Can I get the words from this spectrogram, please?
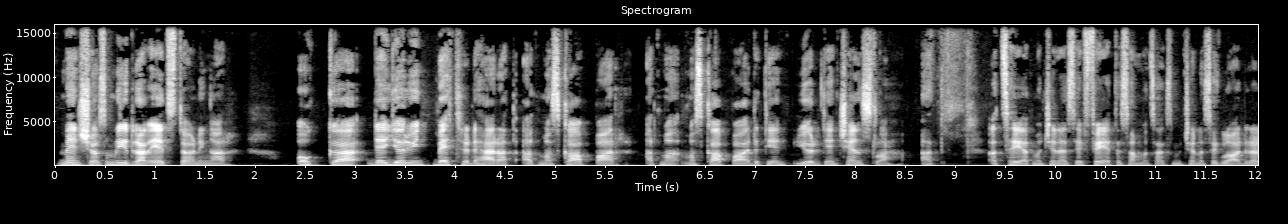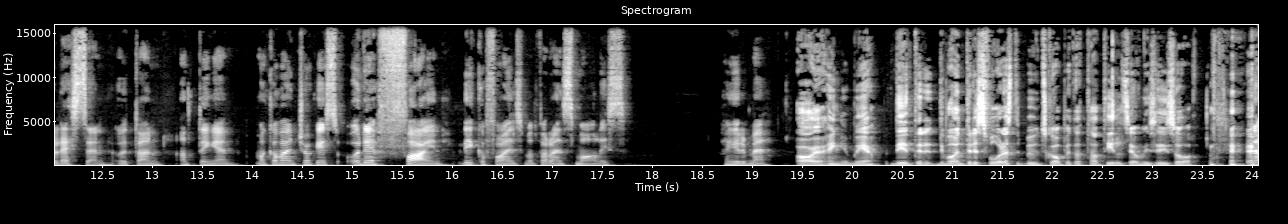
människor som lider av ätstörningar. Och eh, det gör ju inte bättre det här att, att man skapar, att man, man skapar det till en, gör det till en känsla att, att säga att man känner sig fet är samma sak som att känna sig glad eller ledsen. Utan antingen, man kan vara en tjockis och det är fine, lika fine som att vara en smalis. Hänger du med? Ja, jag hänger med. Det, inte, det var inte det svåraste budskapet att ta till sig om vi säger så. Nå,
